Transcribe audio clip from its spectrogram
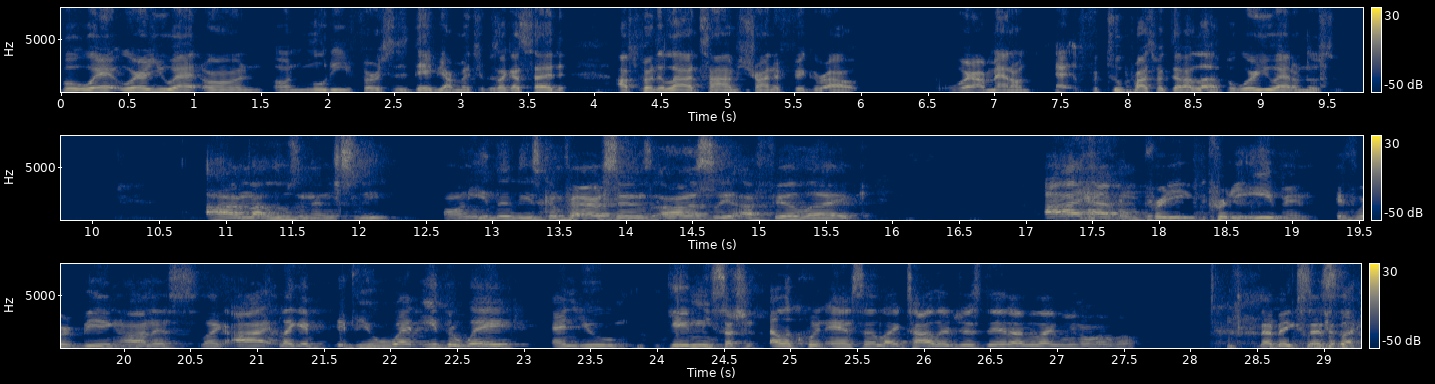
But where where are you at on on Moody versus Davion Mitchell? Because like I said, I've spent a lot of times trying to figure out where I'm at on for two prospects that I love. But where are you at on those two? I'm not losing any sleep on either of these comparisons. Honestly, I feel like I have them pretty pretty even. If we're being honest, like I like if if you went either way and you gave me such an eloquent answer like Tyler just did, I'd be like, you know what, well, That makes sense. like,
